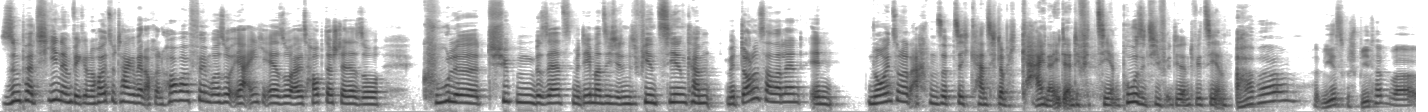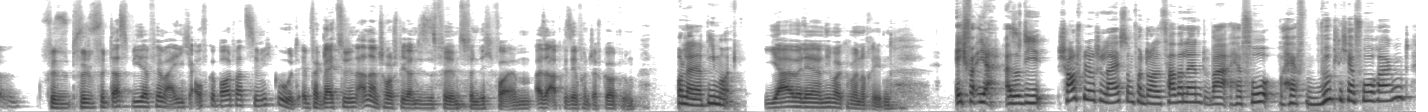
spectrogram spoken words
Sympathien entwickeln. Heutzutage werden auch in Horrorfilmen oder so er eigentlich eher so als Hauptdarsteller so coole Typen besetzt, mit denen man sich identifizieren kann. Mit Donald Sutherland in 1978 kann sich, glaube ich, keiner identifizieren, positiv identifizieren. Aber wie es gespielt hat, war für, für, für das, wie der Film eigentlich aufgebaut war, ziemlich gut. Im Vergleich zu den anderen Schauspielern dieses Films, finde ich vor allem. Also abgesehen von Jeff Goldblum. Und Leonard Nimoy. Ja, über Leonard Nimoy können wir noch reden. Ich fand, ja, also die schauspielerische Leistung von Donald Sutherland war hervor, her, wirklich hervorragend.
